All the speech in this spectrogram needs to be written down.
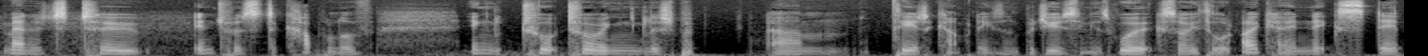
managed to interest a couple of Eng- touring English um, theatre companies in producing his work. So he thought, okay, next step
